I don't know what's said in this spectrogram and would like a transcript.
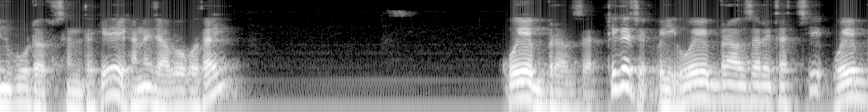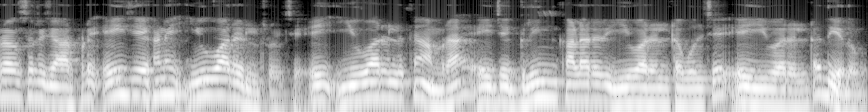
ইনপুট অপশান থেকে এখানে যাব কোথায়? ওয়েব ব্রাউজার ঠিক আছে? ওই ওয়েব ব্রাউজারে যাচ্ছি। ওয়েব ব্রাউজারে যাওয়ার পরে এই যে এখানে ইউআরএল রয়েছে, এই ইউআরএলতে আমরা এই যে গ্রিন কালারের ইউআরএলটা বলছে, এই ইউআরএলটা দিয়ে দেবো।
